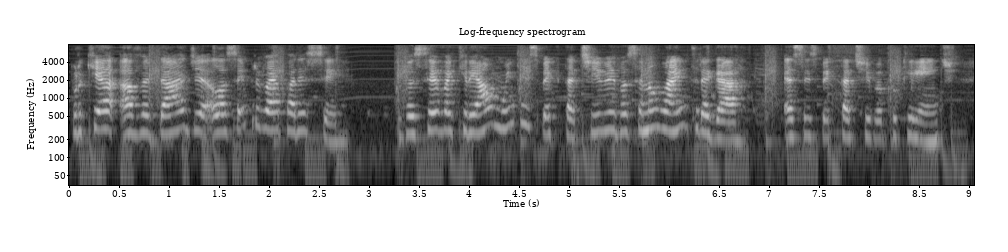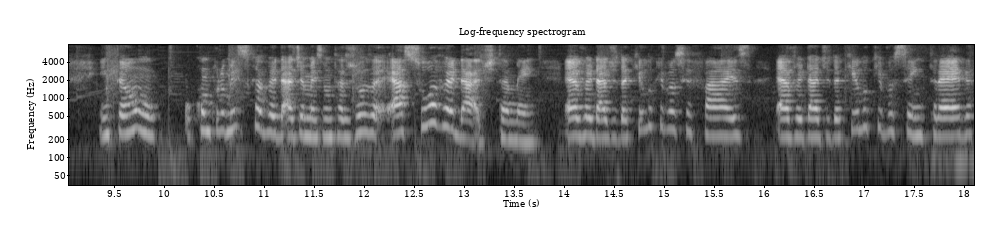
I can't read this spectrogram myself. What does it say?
Porque a, a verdade, ela sempre vai aparecer. Você vai criar muita expectativa e você não vai entregar essa expectativa para o cliente. Então, o compromisso com a verdade é mais vantajoso é a sua verdade também. É a verdade daquilo que você faz, é a verdade daquilo que você entrega,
